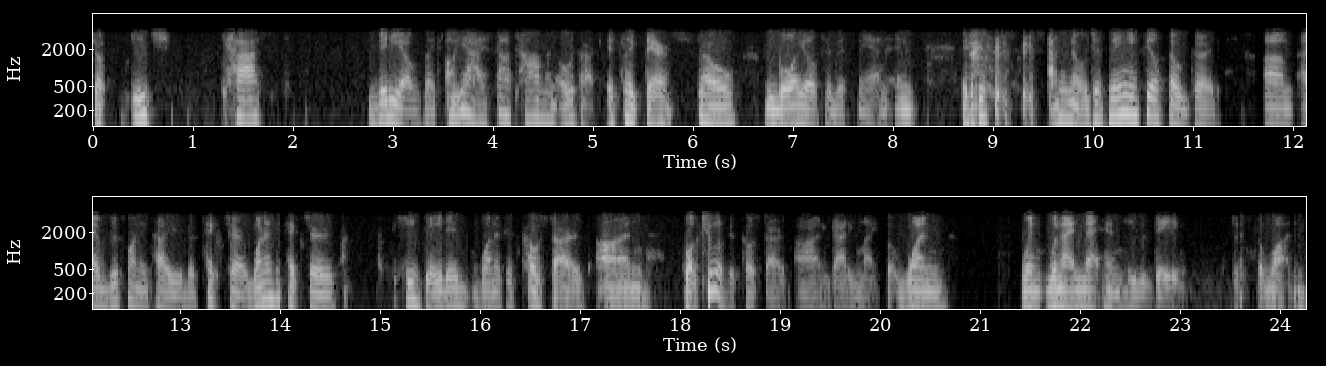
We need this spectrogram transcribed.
So each cast video is like, oh yeah, I saw Tom in Ozark. It's like they're so loyal to this man, and it just I don't know, it just made me feel so good. Um, I just want to tell you the picture. One of the pictures, he dated one of his co-stars on, well, two of his co-stars on Guiding Light, but one, when when I met him, he was dating just the one,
